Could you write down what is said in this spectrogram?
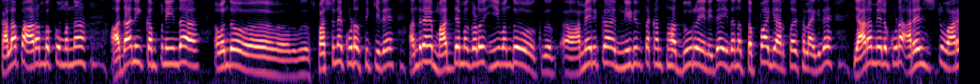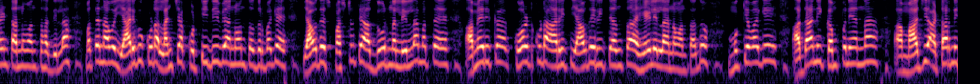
ಕಲಾಪ ಆರಂಭಕ್ಕೂ ಮುನ್ನ ಅದಾನಿ ಕಂಪನಿಯಿಂದ ಒಂದು ಸ್ಪಷ್ಟನೆ ಕೂಡ ಸಿಕ್ಕಿದೆ. ಅಂದರೆ ಮಾಧ್ಯಮಗಳು ಈ ಒಂದು ಅಮೆರಿಕ ನೀಡಿರ್ತಕ್ಕಂತಹ ದೂರು ಏನಿದೆ, ಇದನ್ನು ತಪ್ಪಾಗಿ ಅರ್ಥೈಸಲಾಗಿದೆ. ಯಾರ ಮೇಲೂ ಕೂಡ ಅರೆಸ್ಟ್ ವಾರೆಂಟ್ ಅನ್ನುವಂತಹದ್ದಿಲ್ಲ. ಮತ್ತೆ ನಾವು ಯಾರಿಗೂ ಕೂಡ ಲಂಚ ಕೊಟ್ಟಿದ್ದೀವಿ ಅನ್ನುವಂಥದ್ರ ಬಗ್ಗೆ ಯಾವುದೇ ಸ್ಪಷ್ಟತೆ ಆ ದೂರಿನಲ್ಲಿಲ್ಲ ಮತ್ತೆ ಅಮೆರಿಕ ಕೋರ್ಟ್ ಕೂಡ ಆ ರೀತಿ ಯಾವುದೇ ರೀತಿ ಅಂತ ಹೇಳಿಲ್ಲ ಅನ್ನುವಂಥದ್ದು. ಮುಖ್ಯವಾಗಿ ಅದಾನಿ ಕಂಪನಿಯನ್ನ ಮಾಜಿ ಅಟಾರ್ನಿ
